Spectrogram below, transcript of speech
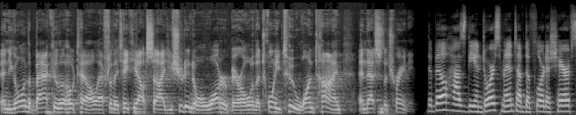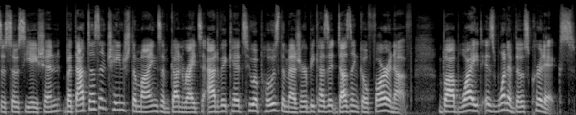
and you go in the back of the hotel after they take you outside. You shoot into a water barrel with a 22 one time, and that's the training. The bill has the endorsement of the Florida Sheriff's Association, but that doesn't change the minds of gun rights advocates who oppose the measure because it doesn't go far enough. Bob White is one of those critics.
